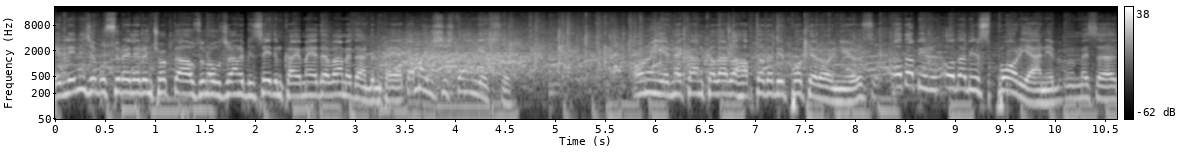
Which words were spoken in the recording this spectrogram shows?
Evlenince bu sürelerin çok daha uzun olacağını bilseydim kaymaya devam ederdim kayak. Ama iş işten geçti. Onun yerine kankalarla haftada bir poker oynuyoruz. O da bir o da bir spor yani. Mesela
